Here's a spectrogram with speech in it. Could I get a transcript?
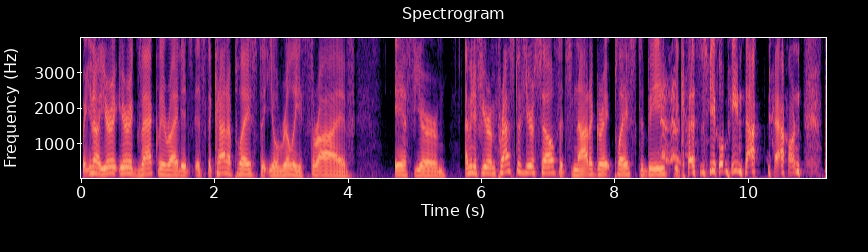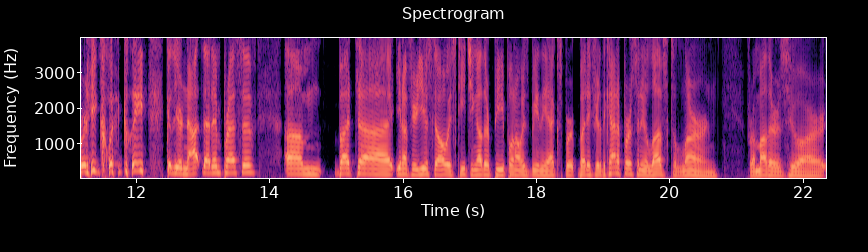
but you know, you're you're exactly right. It's it's the kind of place that you'll really thrive if you're. I mean, if you're impressed with yourself, it's not a great place to be because you'll be knocked down pretty quickly because you're not that impressive. Um, but uh, you know, if you're used to always teaching other people and always being the expert, but if you're the kind of person who loves to learn from others who are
